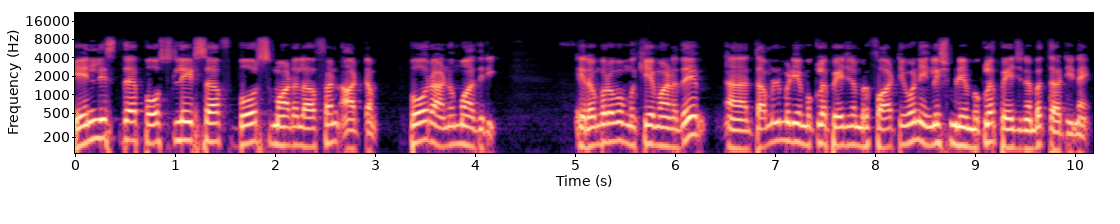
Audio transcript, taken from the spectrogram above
enlist the postulates of Bohr's model of an atom Bohr அணுமாதிரி இது ரொம்ப ரொம்ப முக்கியமானது. தமிழ் மீடியம் புக்கில் page number forty one English medium புக்கில் page number thirty nine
